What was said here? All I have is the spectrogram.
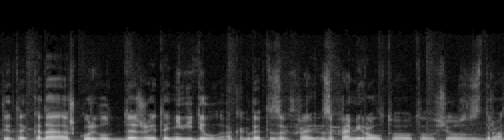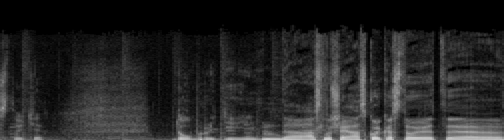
ты, так, когда шкурил, даже это не видел, а когда ты захромировал, то, то все, здравствуйте. Добрый день. Да, а слушай, а сколько стоит э,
